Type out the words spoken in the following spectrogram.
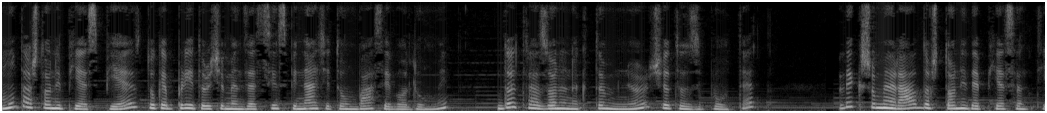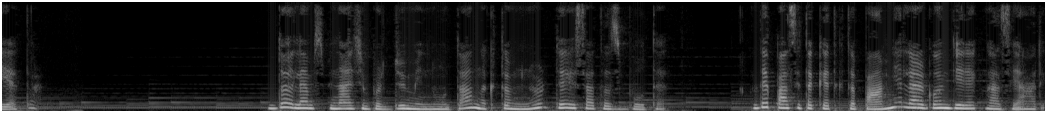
mund ta shtoni pjesë pjesë duke pritur që me nxehtësinë spinaqi të humbasi volumin, do e trazoni në këtë mënyrë që të zbutet, Dhe kështu me radhë do shtoni dhe pjesën tjetër. Do e lëmë spinaqin për 2 minuta në këtë mënyrë derisa të zbutet. Dhe pasi të ketë këtë pamje, largojmë direkt nga zjarri.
